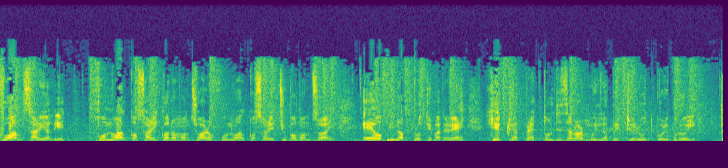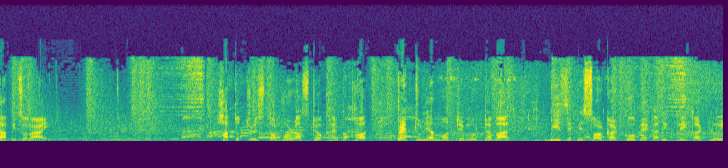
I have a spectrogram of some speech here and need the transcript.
খোৱাং চাৰিআলিত সোণোৱাল কছাৰী গণমঞ্চ আৰু সোণোৱাল কছাৰী যুৱ মঞ্চই এই অভিনৱ প্ৰতিবাদেৰে শীঘ্ৰে পেট্ৰল ডিজেলৰ মূল্য বৃদ্ধি ৰোধ কৰিবলৈ দাবী জনায়। সাতত্ৰিছ নম্বৰ ৰাষ্ট্ৰীয় ঘাইপথত পেট্ৰলিয়াম মন্ত্ৰী মুৰ্দাবাদ বিজেপি চৰকাৰ গ' বেক আদি প্লে কাৰ্ড লৈ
